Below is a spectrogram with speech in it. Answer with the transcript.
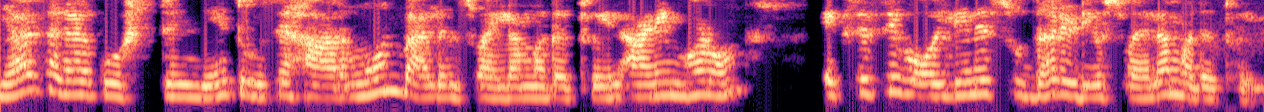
ह्या सगळ्या गोष्टींनी तुमचे हार्मोन बॅलन्स व्हायला मदत होईल आणि म्हणून एक्सेसिव्ह ऑइलीने सुद्धा रिड्यूस व्हायला मदत होईल.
